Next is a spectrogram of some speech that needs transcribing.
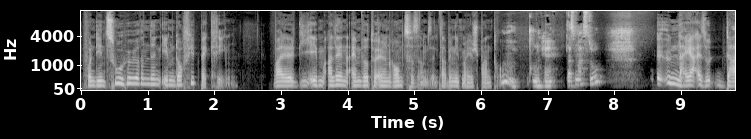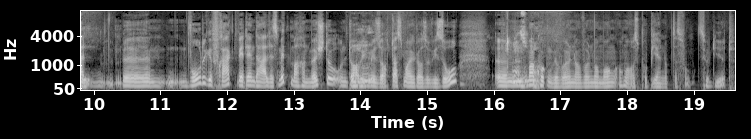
von den Zuhörenden eben doch Feedback kriegen. Weil die eben alle in einem virtuellen Raum zusammen sind. Da bin ich mal gespannt drauf. Hm, okay. Das machst du? Äh, Naja, also da äh, wurde gefragt, wer denn da alles mitmachen möchte und da habe ich Mhm. mir gesagt, das mache ich da sowieso. Ähm, Ja, mal gucken, wir wollen, da wollen wir morgen auch mal ausprobieren, ob das funktioniert.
